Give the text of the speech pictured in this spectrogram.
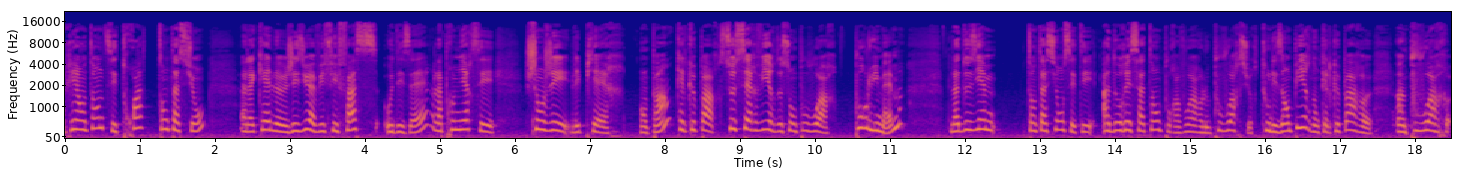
réentendre ces trois tentations à laquelle Jésus avait fait face au désert. La première c'est changer les pierres en pain, quelque part se servir de son pouvoir pour lui-même. La deuxième tentation, c'était adorer Satan pour avoir le pouvoir sur tous les empires, donc quelque part un pouvoir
